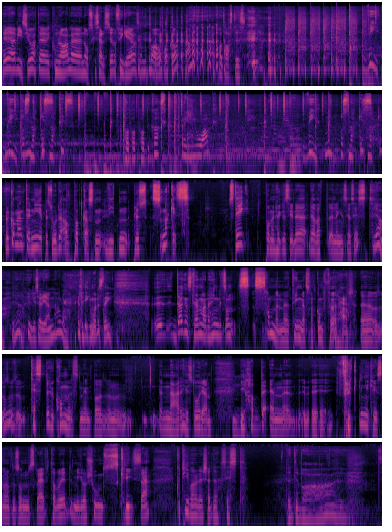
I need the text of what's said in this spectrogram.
Det der viser jo at det kommunale norske selvstyret fungerer som bare pokker. Ja, det Vi, fantastisk. Og snakkis. snakkis. Pod -pod Podkast fra Joa. Viten og snakkis. snakkis. Velkommen til en ny episode av podkasten Viten pluss snakkis. Stig på min høyre side, det har vært lenge siden sist. Ja, Ja. hyggelig å se deg igjen. Hallo. I like måte, Stig. Eh, Dagens tema det henger litt sånn sammen med ting vi har snakket om før her. Eh, Teste hukommelsen din på den, den nære historien. Mm. Vi hadde en uh, flyktningkrise, var det noen som skrev. Tabloid. Migrasjonskrise. Når var det det skjedde sist? Det, det var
